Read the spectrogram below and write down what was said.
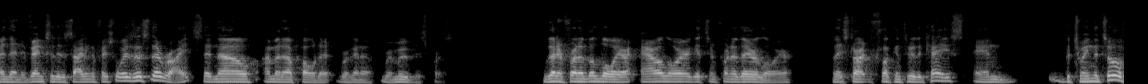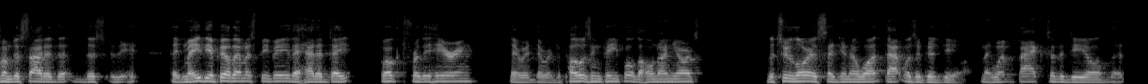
and then eventually the deciding official was this their right? Said no, I'm going to uphold it. We're going to remove this person. We got in front of the lawyer. Our lawyer gets in front of their lawyer and they start flicking through the case, and between the two of them, decided that this they'd made the appeal to MSPB. They had a date booked for the hearing. They were they were deposing people, the whole nine yards. The two lawyers said, you know what, that was a good deal. And they went back to the deal that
